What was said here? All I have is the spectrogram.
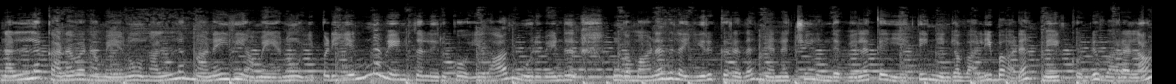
நல்ல கணவன் அமையணும் நல்ல மனைவி அமையணும். இப்படி என்ன வேண்டுதல் இருக்கோ ஏதாவது ஒரு வேண்டுதல் உங்கள் மனதில் இருக்கிறத நினச்சி இந்த விளக்கை ஏற்றி நீங்கள் வழிபாட மேற்கொண்டு வரலாம்.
